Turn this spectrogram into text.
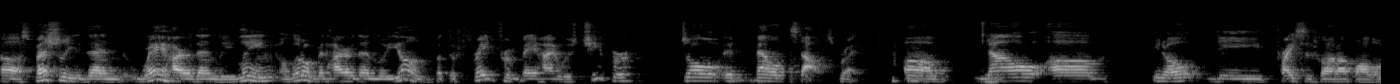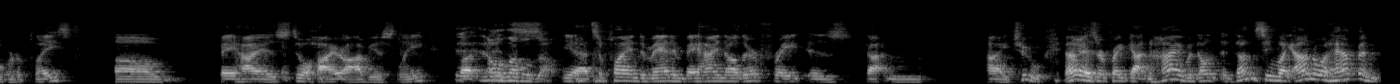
uh, especially than way higher than Liling, a little bit higher than Liuyang, but the freight from Beihai was cheaper, so it balanced out. Right. Uh, now, um, you know, the price has gone up all over the place. Um, Beihai is still higher, obviously. But it all levels out. Yeah, it's supply and demand in Beihai now. Their freight has gotten high too. Not only has their freight gotten high, but don't it doesn't seem like I don't know what happened,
